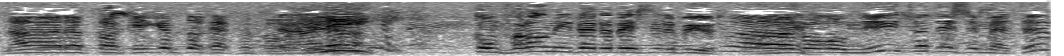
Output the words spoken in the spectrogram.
Nou, dan pak ik hem toch even voor. Ja. Nee, kom vooral niet bij de beest in de buurt. Nou, waarom niet? Wat is er met hem?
